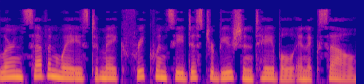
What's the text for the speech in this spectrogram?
Learn 7 ways to make frequency distribution table in Excel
